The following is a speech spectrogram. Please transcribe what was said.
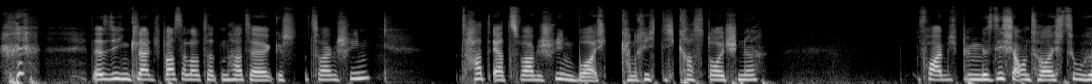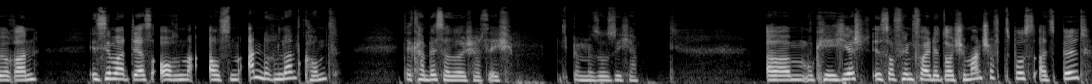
der sich einen kleinen Spaß erlaubt hat und hat er gesch zwar geschrieben, hat er zwar geschrieben, boah, ich kann richtig krass Deutsch, ne? Vor allem, ich bin mir sicher unter euch Zuhörern, ist jemand, der aus, aus einem anderen Land kommt, der kann besser Deutsch als ich. Ich bin mir so sicher. Ähm, okay, hier ist auf jeden Fall der deutsche Mannschaftsbus als Bild.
